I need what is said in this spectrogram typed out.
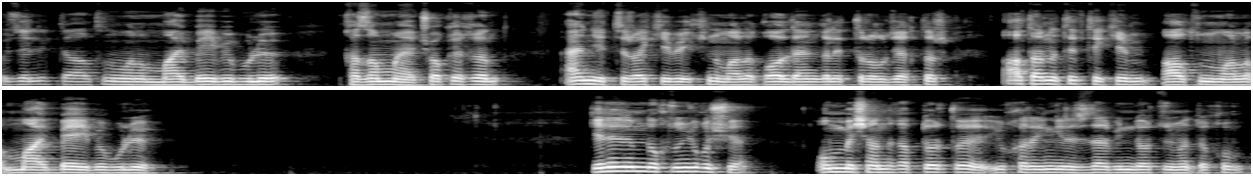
Özellikle 6 numaralı My Baby Blue kazanmaya çok yakın. En ciddi rakibi 2 numaralı Golden Glitter olacaktır. Alternatif tekim 6 numaralı My Baby Blue. Gelelim 9. koşuya. 15 handikap 4 ve yukarı İngilizler 1400 metre kum.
